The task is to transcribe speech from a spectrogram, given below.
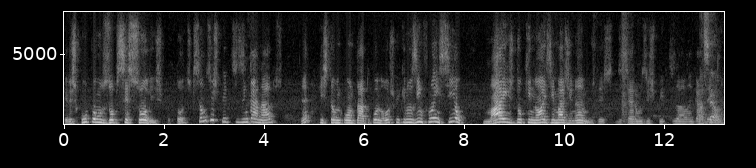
Eles culpam os obsessores por todos, que são os espíritos desencarnados, né, que estão em contato conosco e que nos influenciam mais do que nós imaginamos, disseram os espíritos a Allan Kardec Marcelo,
